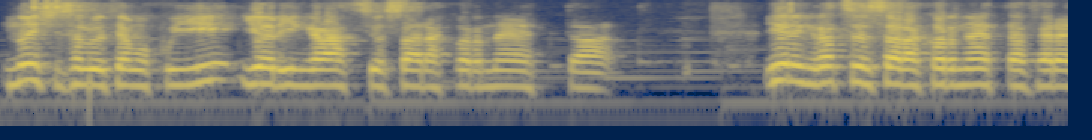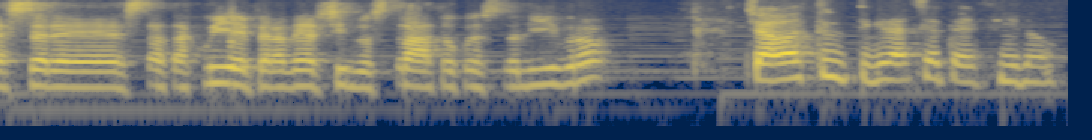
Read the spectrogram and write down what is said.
noi ci salutiamo qui. Io ringrazio Sara Cornetta. Io ringrazio Sara Cornetta per essere stata qui e per averci illustrato questo libro. Ciao a tutti, grazie a te Fido.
